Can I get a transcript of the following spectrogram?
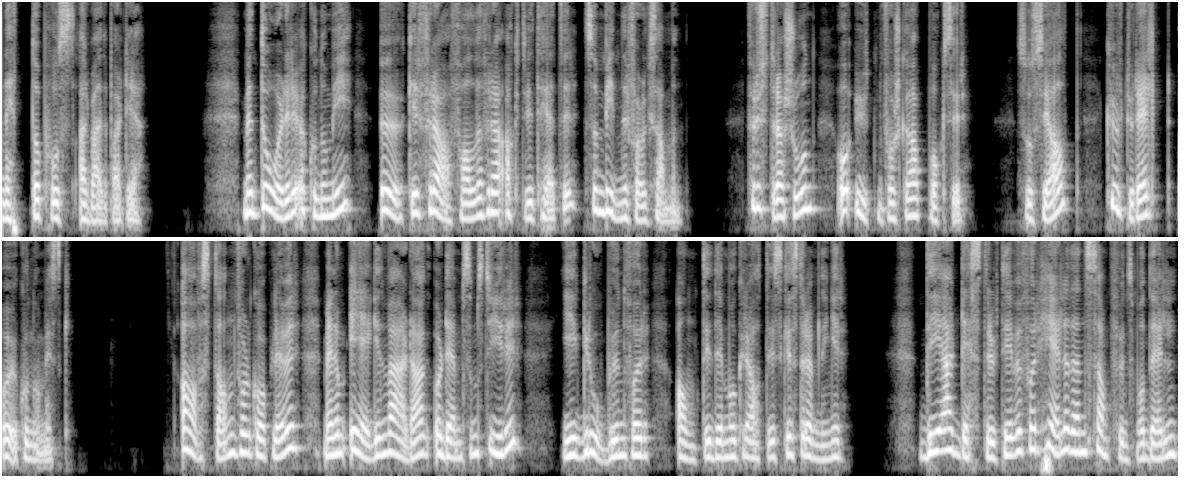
nettopp hos Arbeiderpartiet. Med dårligere økonomi øker frafallet fra aktiviteter som binder folk sammen. Frustrasjon og utenforskap vokser. Sosialt, kulturelt og økonomisk. Avstanden folk opplever mellom egen hverdag og dem som styrer, gir grobunn for antidemokratiske strømninger. De er destruktive for hele den samfunnsmodellen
